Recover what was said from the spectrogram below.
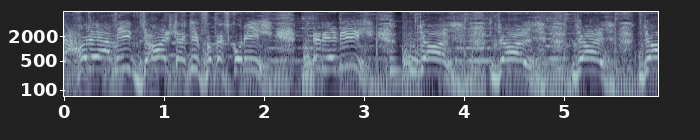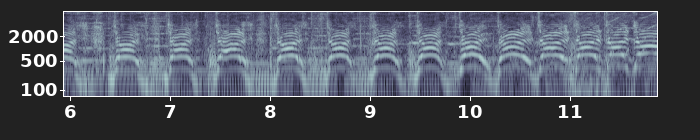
তাহলে আমি জলটাকে ফোকাস করি রেডি জল জল জল জল জল জল জল জল জল জল জল জল জল জল জল জল জল জল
